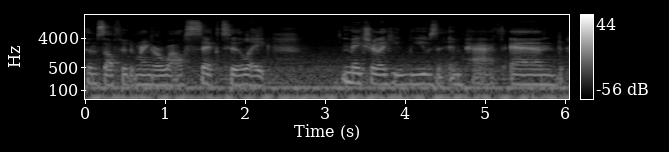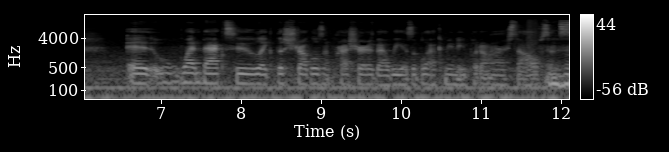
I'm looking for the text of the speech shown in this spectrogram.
himself through the ringer while sick to, like, make sure that he leaves an impact. And it went back to like the struggles and pressure that we as a black community put on ourselves and Mm-hmm.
